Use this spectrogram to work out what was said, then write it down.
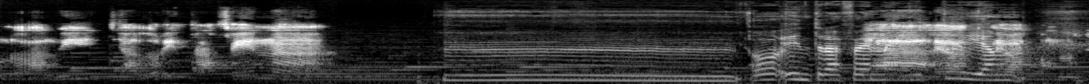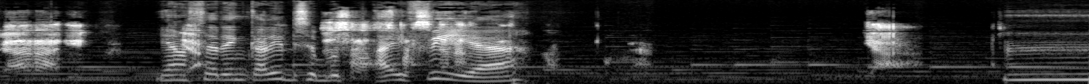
melalui jalur intravena. Hmm. Oh, intravena ya, itu lewat, yang lewat darah, gitu. yang ya. sering kali disebut IV ya. Ya. Hmm,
